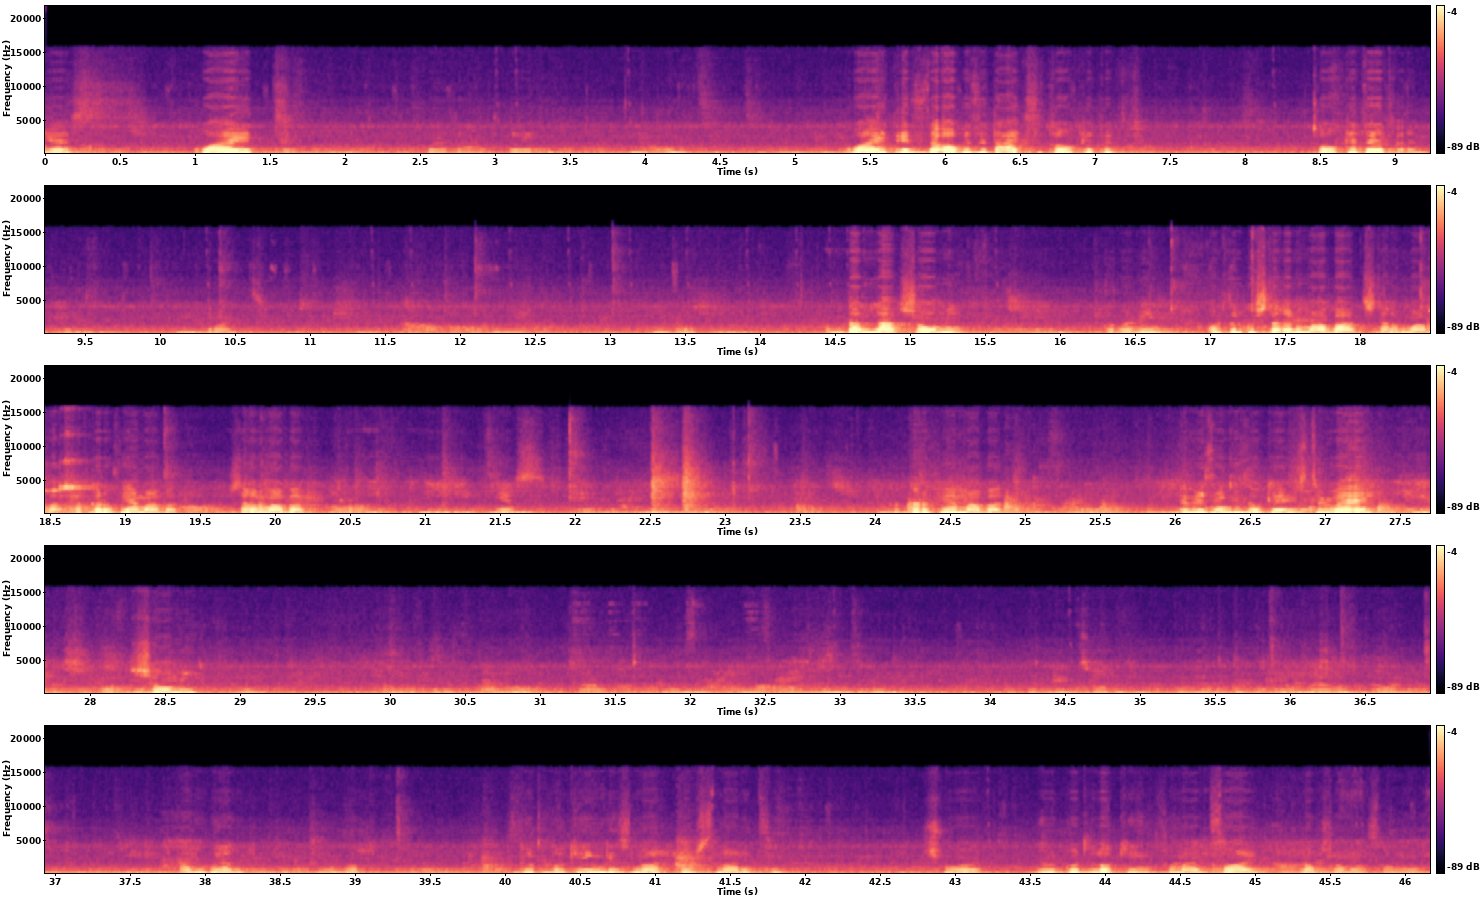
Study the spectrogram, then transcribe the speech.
yes quiet no quiet is the opposite عكس talkative talkative and, and quiet مهم. حمد الله show me وريني قلت لكم اشتغلوا مع بعض اشتغلوا مع بعض فكروا فيها مع بعض اشتغلوا مع بعض yes فكروا فيها مع بعض everything is okay Mr. وائل show me I will. I will. Good looking is not personality. Sure, you're good looking from outside, not from inside.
